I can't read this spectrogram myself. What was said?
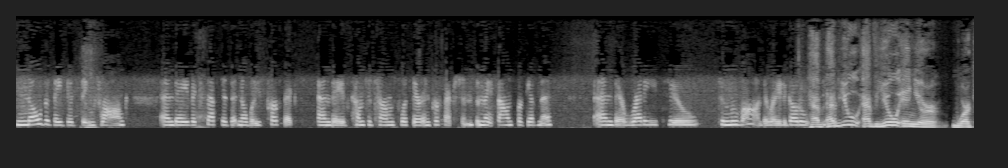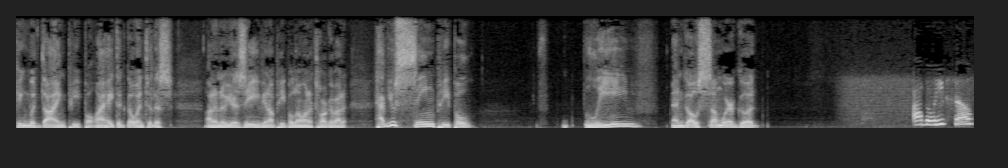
know that they did things wrong, and they've accepted that nobody's perfect, and they've come to terms with their imperfections, and they found forgiveness, and they're ready to to move on. They're ready to go to. Have have you have you in your working with dying people? I hate to go into this on a New Year's Eve. You know, people don't want to talk about it. Have you seen people leave and go somewhere good? I believe so.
